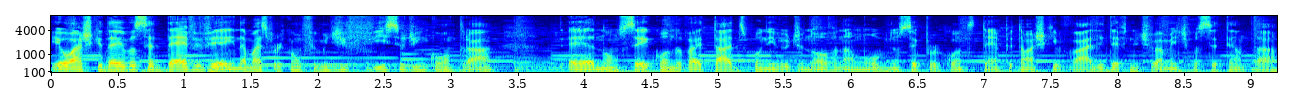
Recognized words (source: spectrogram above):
eu acho que daí você deve ver, ainda mais porque é um filme difícil de encontrar, é, não sei quando vai estar tá disponível de novo na MUBI, não sei por quanto tempo, então acho que vale definitivamente você tentar.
